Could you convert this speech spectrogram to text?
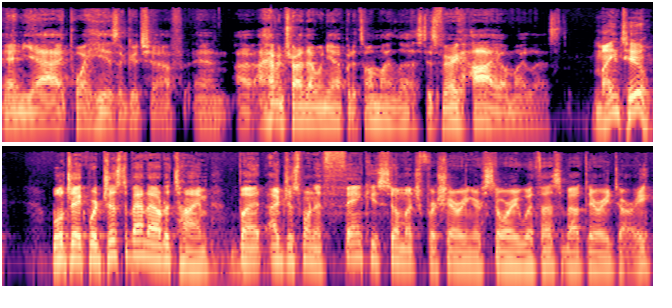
and yeah, boy, he is a good chef. And I, I haven't tried that one yet, but it's on my list. It's very high on my list. Mine too. Well, Jake, we're just about out of time, but I just want to thank you so much for sharing your story with us about Diri Dari.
